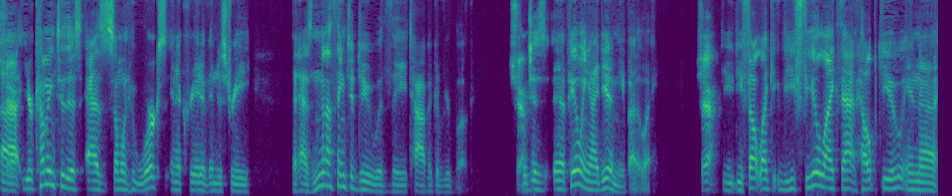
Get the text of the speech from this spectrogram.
Uh, you're coming to this as someone who works in a creative industry that has nothing to do with the topic of your book, sure, which is an appealing idea to me, by the way. sure. Do you, do you felt like do you feel like that helped you in uh,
